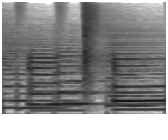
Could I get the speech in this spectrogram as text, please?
Música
